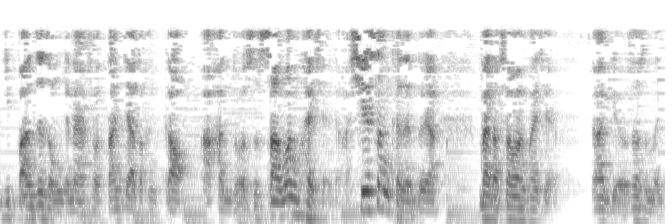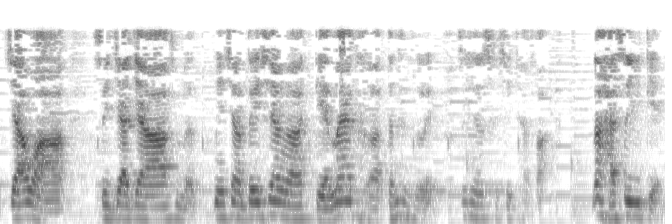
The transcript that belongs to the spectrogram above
一般这种跟大家说单价都很高啊，很多是上万块钱的，线上可能都要卖到上万块钱。啊，比如说什么 Java、C 加加什么面向对象啊、点 Net 啊等等之类，这些是程序开发。那还是一点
